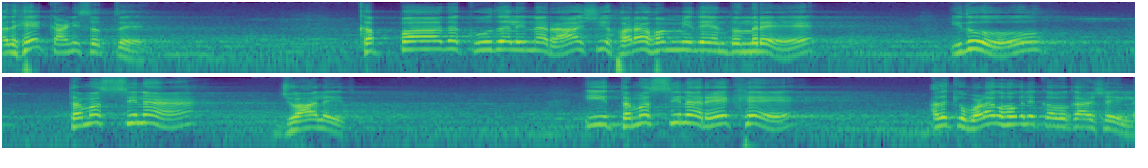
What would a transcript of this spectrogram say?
ಅದು ಹೇಗೆ ಕಾಣಿಸುತ್ತೆ? ಕಪ್ಪಾದ ಕೂದಲಿನ ರಾಶಿ ಹೊರಹೊಮ್ಮಿದೆ ಅಂತಂದರೆ, ಇದು ತಮಸ್ಸಿನ ಜ್ವಾಲೆ ಇದು. ಈ ತಮಸ್ಸಿನ ರೇಖೆ ಅದಕ್ಕೆ ಒಳಗೆ ಹೋಗಲಿಕ್ಕೆ ಅವಕಾಶ ಇಲ್ಲ.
